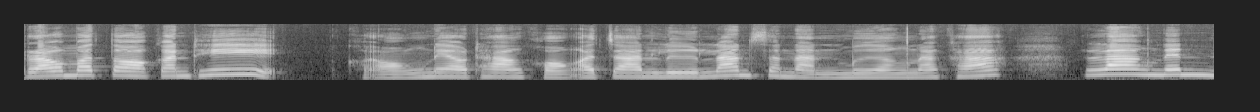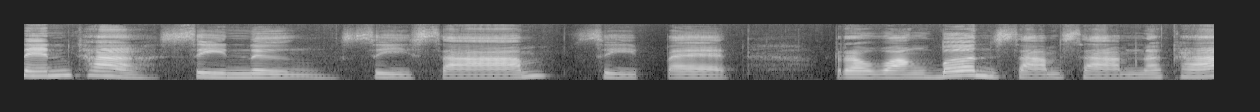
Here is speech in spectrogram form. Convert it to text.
เรามาต่อกันที่ ของแนวทางของอาจารย์ลือลั่นสนั่นเมืองนะคะ ล่างเน้นๆค่ะ 41 43 48 ระวังเบิ้ล 33 นะคะ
